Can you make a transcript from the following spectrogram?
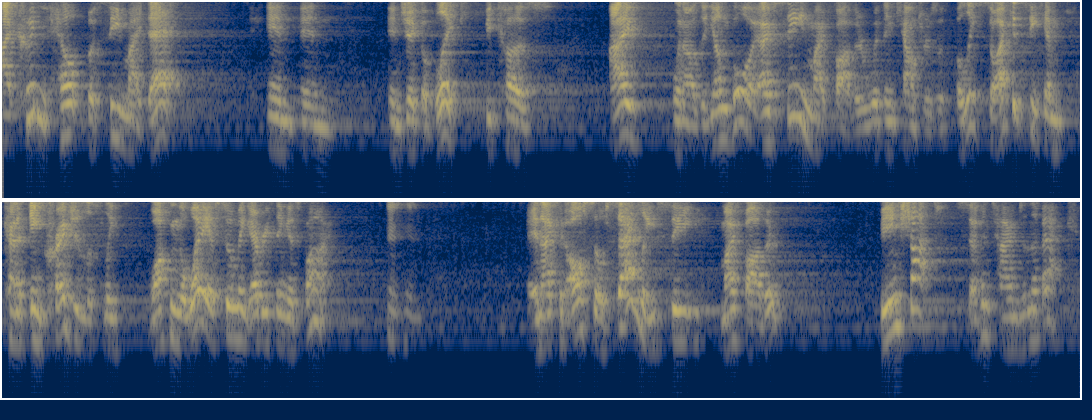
I couldn't help but see my dad in in in Jacob Blake because I when I was a young boy, I've seen my father with encounters with police, so I could see him kind of incredulously walking away, assuming everything is fine. Mm-hmm. And I could also sadly see my father being shot seven times in the back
